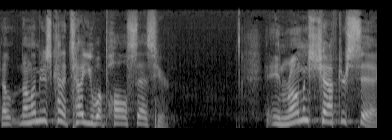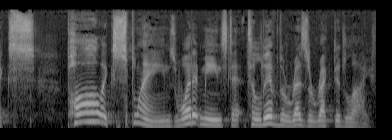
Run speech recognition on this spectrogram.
Now, now let me just kind of tell you what Paul says here. In Romans chapter 6, Paul explains what it means to, to live the resurrected life.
